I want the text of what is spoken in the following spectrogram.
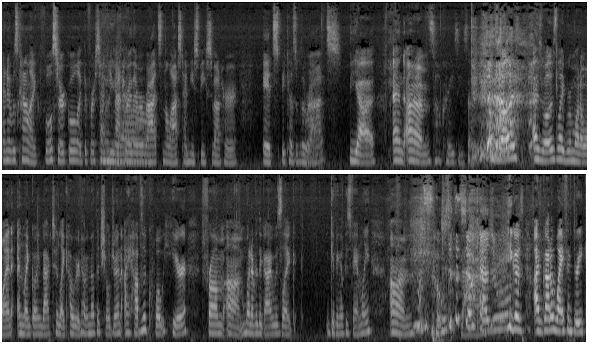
and it was kind of like full circle. Like the first time Oh, he met her, there were rats, and the last time he speaks about her, it's because of the rats. yeah and um So crazy. Sorry. as well as as well as like room 101 and like going back to like how we were talking about the children i have the quote here from um whenever the guy was like giving up his family. Um, so so casual. he goes, "I've got a wife and three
